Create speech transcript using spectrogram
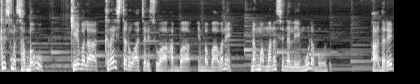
ಕ್ರಿಸ್ಮಸ್ ಹಬ್ಬವು ಕೇವಲ ಕ್ರೈಸ್ತರು ಆಚರಿಸುವ ಹಬ್ಬ ಎಂಬ ಭಾವನೆ ನಮ್ಮ ಮನಸ್ಸಿನಲ್ಲಿ ಮೂಡಬಹುದು. ಆದರೆ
